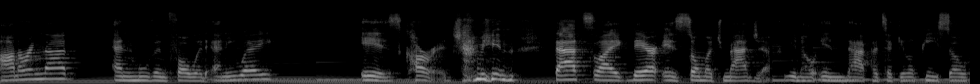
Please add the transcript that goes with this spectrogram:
honoring that and moving forward anyway is courage. I mean, that's like there is so much magic, you know, in that particular piece. So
